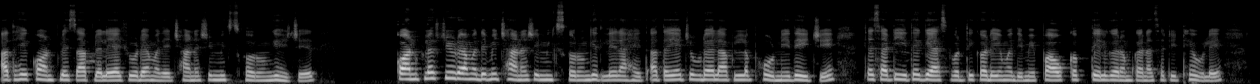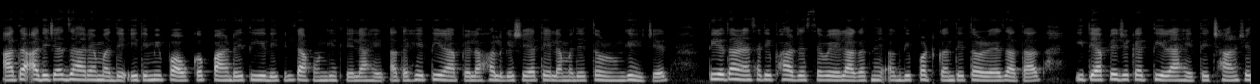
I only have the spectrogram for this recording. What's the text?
आता हे कॉर्नफ्लेक्स आपल्याला या चिवड्यामध्ये छान असे मिक्स करून घ्यायचे आहेत कॉर्नफ्लेक्स चिवड्यामध्ये मी छान असे मिक्स करून घेतलेले आहेत. आता या चिवड्याला आपल्याला फोडणी द्यायची त्यासाठी इथे गॅसवरती कढईमध्ये मी पाव कप तेल गरम करण्यासाठी ठेवले. आता आधीच्या झाऱ्यामध्ये इथे मी पाव कप पांढरे तीळ देखील टाकून घेतलेले आहेत. आता हे तीळ आपल्याला हलकेसे या तेलामध्ये तळून घ्यायचे आहेत. तीळ तळण्यासाठी फार जास्त वेळ लागत नाही. अगदी पटकन ते तळले जातात. इथे आपले जे काही तीळ आहेत ते छानसे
